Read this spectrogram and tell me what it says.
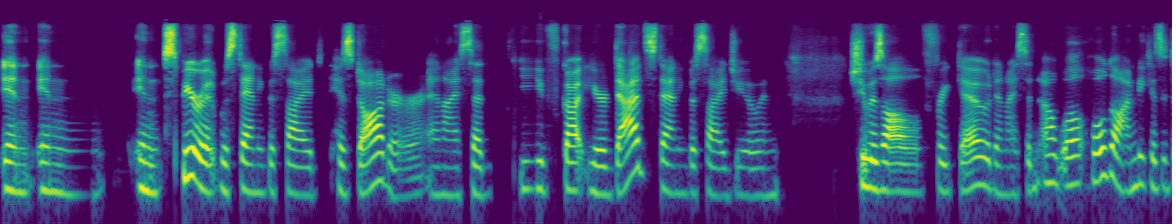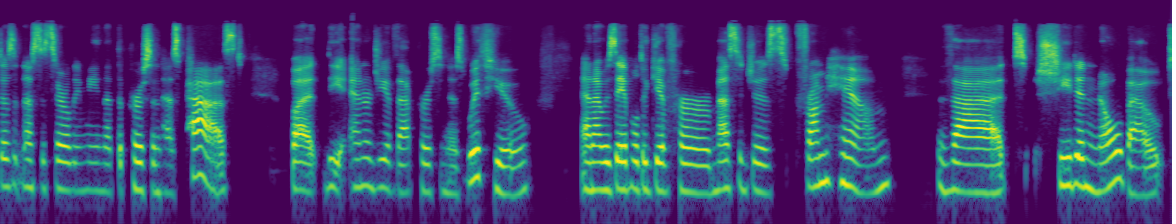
in, in, in spirit was standing beside his daughter. And I said, You've got your dad standing beside you. And she was all freaked out. And I said, Oh, well, hold on, because it doesn't necessarily mean that the person has passed, but the energy of that person is with you. And I was able to give her messages from him that she didn't know about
